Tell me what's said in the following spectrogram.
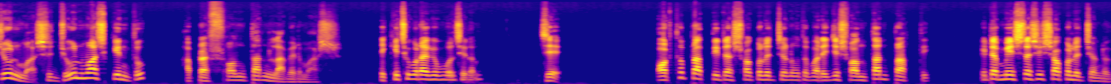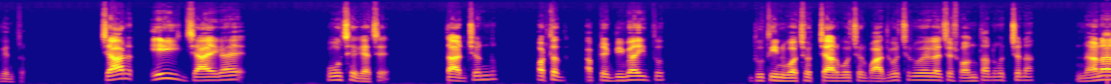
জুন মাস। জুন মাস কিন্তু আপনার সন্তান লাভের মাস। এই কিছুক্ষণ আগে বলছিলাম যে অর্থপ্রাপ্তিটা সকলের জন্য হতে পারে। যে সন্তান প্রাপ্তি, এটা মেষ সকলের জন্য কিন্তু যার এই জায়গায় পৌঁছে গেছে, তার জন্য অর্থাৎ আপনি বিবাহিত দু তিন বছর, চার বছর, পাঁচ বছর হয়ে গেছে, সন্তান হচ্ছে না। নানা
